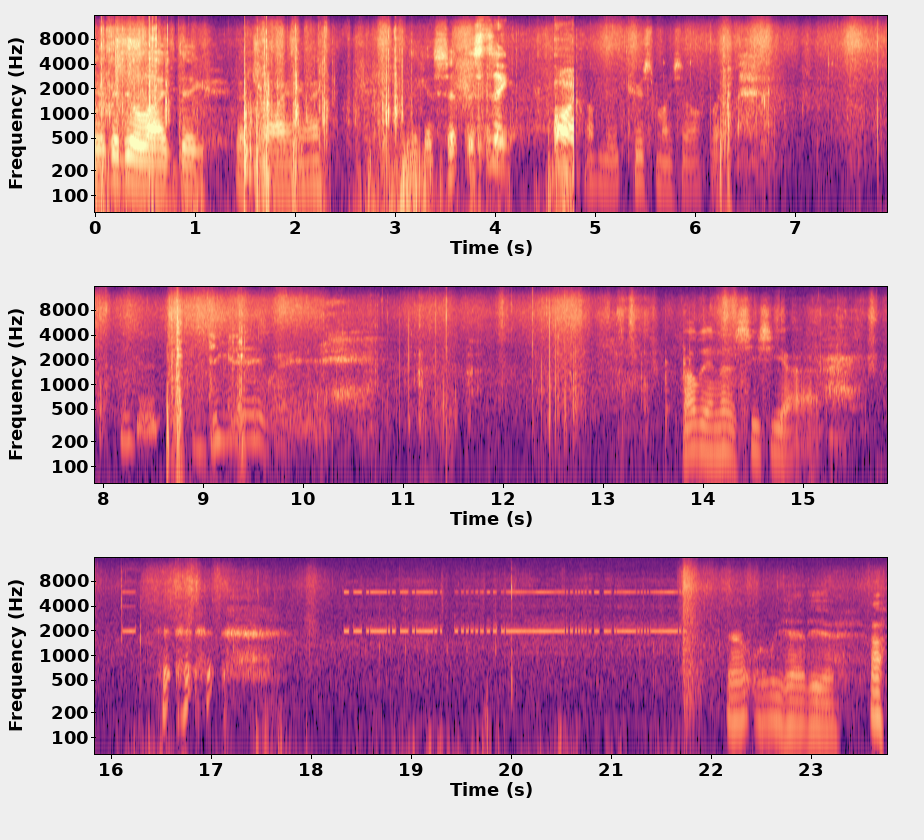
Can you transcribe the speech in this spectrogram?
Yeah, gonna do a live dig. Gonna try anyway. I can set this thing on. I'm gonna curse myself, but I'm gonna dig it anyway. Probably another CCR. now what we have here? Ah.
